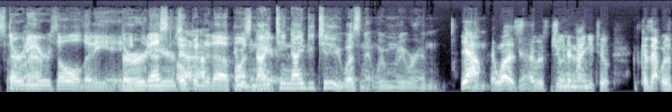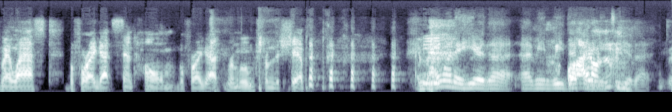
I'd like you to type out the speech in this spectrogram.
So, 30 uh, years old that he, he 30 just years opened old. it up. It was on air. 1992, wasn't it? When we were in. Yeah, in- it was. yeah. It was June of '92 because that was my last before I got sent home. Before I got removed from the ship. I want to hear that. I mean, we Well, I definitely don't- need to hear that.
